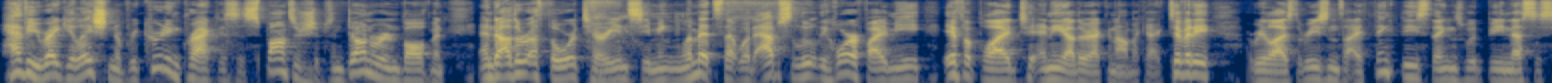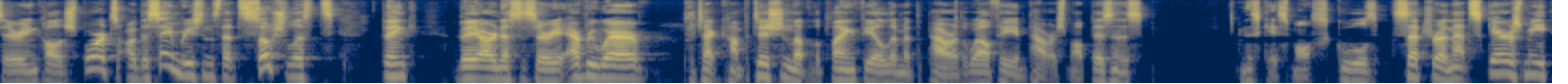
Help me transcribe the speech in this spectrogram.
heavy regulation of recruiting practices, sponsorships and donor involvement, and other authoritarian seeming limits that would absolutely horrify me if applied to any other economic activity. I realize the reasons I think these things would be necessary in college sports are the same reasons that socialists think they are necessary everywhere protect competition, level the playing field, limit the power of the wealthy, empower small business. In this case, small schools, etc. And that scares me.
